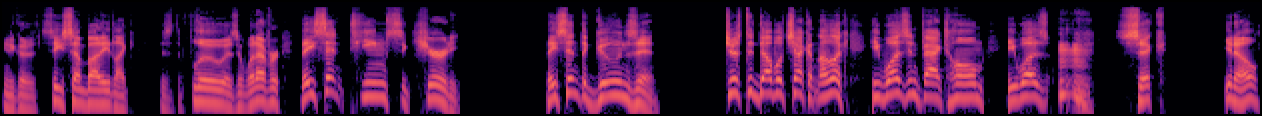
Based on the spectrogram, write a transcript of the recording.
you need to go to see somebody, like is it the flu, is it whatever? They sent team security. They sent the goons in just to double check him. Now look, he was in fact home. He was sick, you know,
